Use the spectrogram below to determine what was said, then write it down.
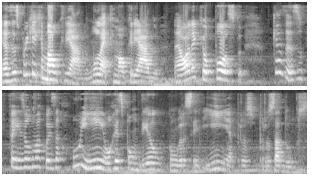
E às vezes, por que, que é mal criado? Moleque mal criado. Né? Olha que oposto. Porque às vezes fez alguma coisa ruim ou respondeu com grosseria para os adultos?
